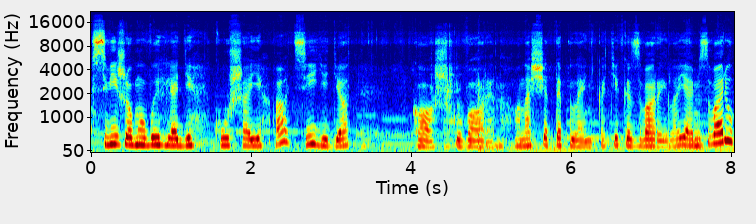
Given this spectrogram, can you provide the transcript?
в свіжому вигляді кушає, а ці їдять кашку варену. Вона ще тепленька, тільки зварила. Я їм зварю,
